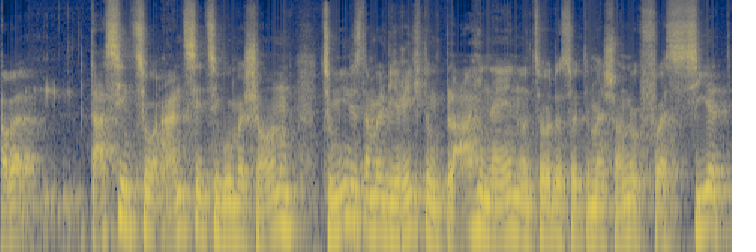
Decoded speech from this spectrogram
Aber das sind so Ansätze, wo man schon zumindest einmal die Richtung Bla hinein und so, da sollte man schon noch forciert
